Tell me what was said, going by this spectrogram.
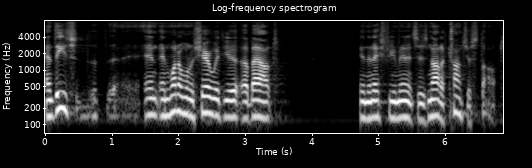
And these, and, and what I want to share with you about in the next few minutes is not a conscious thought.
